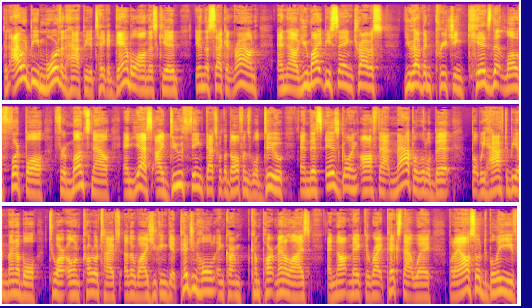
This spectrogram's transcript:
then I would be more than happy to take a gamble on this kid in the second round. And now you might be saying, Travis, you have been preaching kids that love football for months now. And yes, I do think that's what the Dolphins will do. And this is going off that map a little bit but we have to be amenable to our own prototypes. Otherwise, you can get pigeonholed and compartmentalized and not make the right picks that way. But I also believe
